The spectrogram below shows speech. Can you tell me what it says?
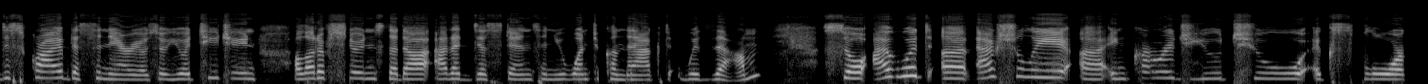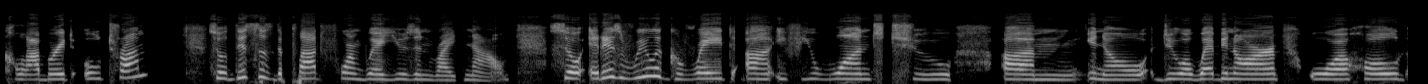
described a scenario. So you're teaching a lot of students that are at a distance and you want to connect with them. So I would uh, actually uh, encourage you to explore Collaborate Ultra. So this is the platform we're using right now. So it is really great uh, if you want to, um, you know, do a webinar or hold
